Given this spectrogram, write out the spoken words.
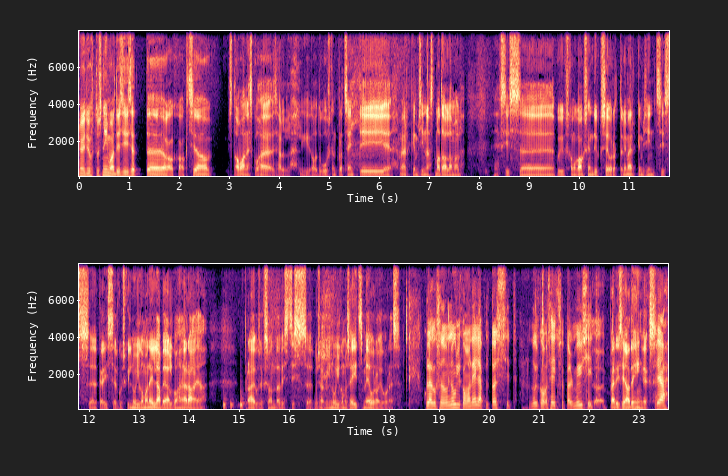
nüüd juhtus niimoodi siis, et aktsia vist avanes kohe seal ligikaudu kuuskümmend protsenti märkimishinnast madalamal, ehk siis äh, kui üks koma kakskümmend üks eurot oli märkimishind, siis äh, käis seal kuskil null koma nelja peal kohe ära ja praeguseks on ta vist siis äh, kusagil null koma seitsme euro juures. kuule, aga kui sa null koma nelja pealt ostsid, null koma seitsme peal müüsid? päris hea tehing, eks? jah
